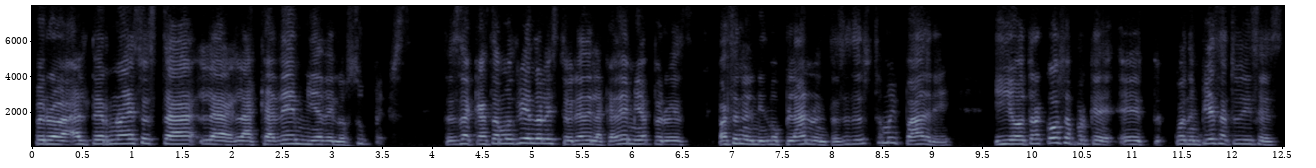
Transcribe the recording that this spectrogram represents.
pero alterno a eso está la, la academia de los supers. Entonces acá estamos viendo la historia de la academia, pero es, pasa en el mismo plano, entonces eso está muy padre. Y otra cosa, porque eh, cuando empieza tú dices,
